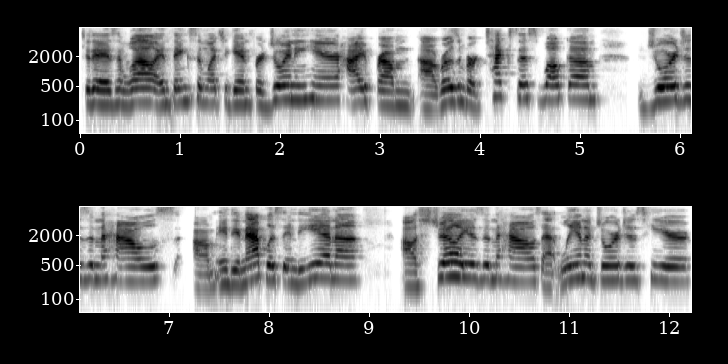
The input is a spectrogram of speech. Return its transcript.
today as well. And thanks so much again for joining here. Hi from uh, Rosenberg, Texas. Welcome. Georgia's in the house, um, Indianapolis, Indiana. Australia's in the house. Atlanta, Georgia's here.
